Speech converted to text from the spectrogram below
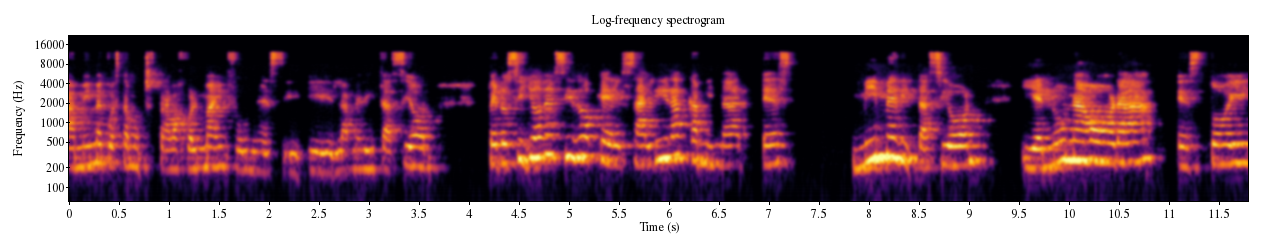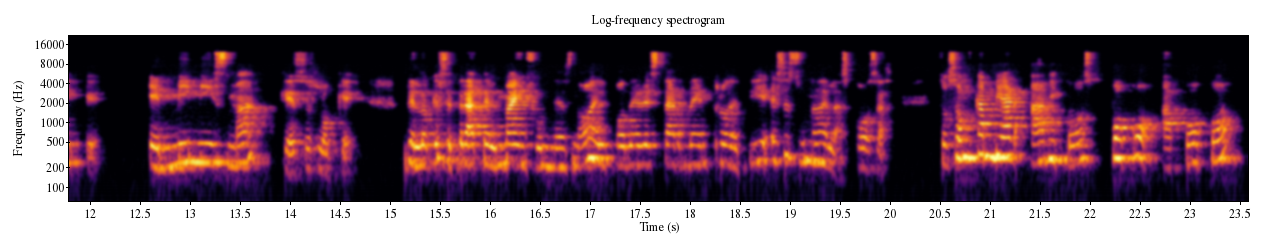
a mí me cuesta mucho trabajo el mindfulness y, la meditación, pero si yo decido que el salir a caminar es mi meditación y en una hora estoy eh, en mí misma, que eso es lo que de lo que se trata el mindfulness, ¿no? El poder estar dentro de ti, esa es una de las cosas. Entonces, son cambiar hábitos poco a poco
